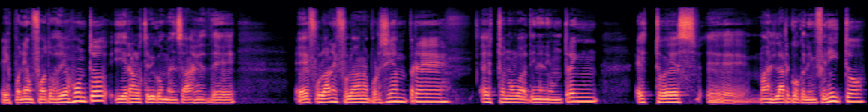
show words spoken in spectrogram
Ellos ponían fotos de ellos juntos y eran los típicos mensajes de eh, fulano y fulana por siempre, esto no lo detiene ni un tren, esto es eh, más largo que el infinito,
